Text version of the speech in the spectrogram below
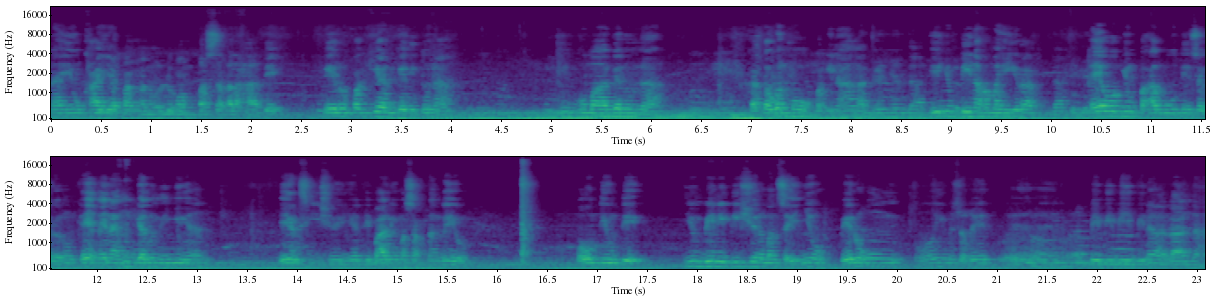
na yung kaya pang ano, lumampas sa kalahati. Pero pag yan, ganito na, yung gumaganon na, katawan mo pag inaangat. Ganyan dati. Yun yung pinakamahirap. Dati. Kaya huwag yung paabutin sa ganun. Kaya kailangan ganunin nyo yan. Exercise yun yan. Di baling masaktan kayo. Paunti-unti. Yung benepisyo naman sa inyo. Pero kung, oy, masakit, eh, baby-baby na, wala na.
